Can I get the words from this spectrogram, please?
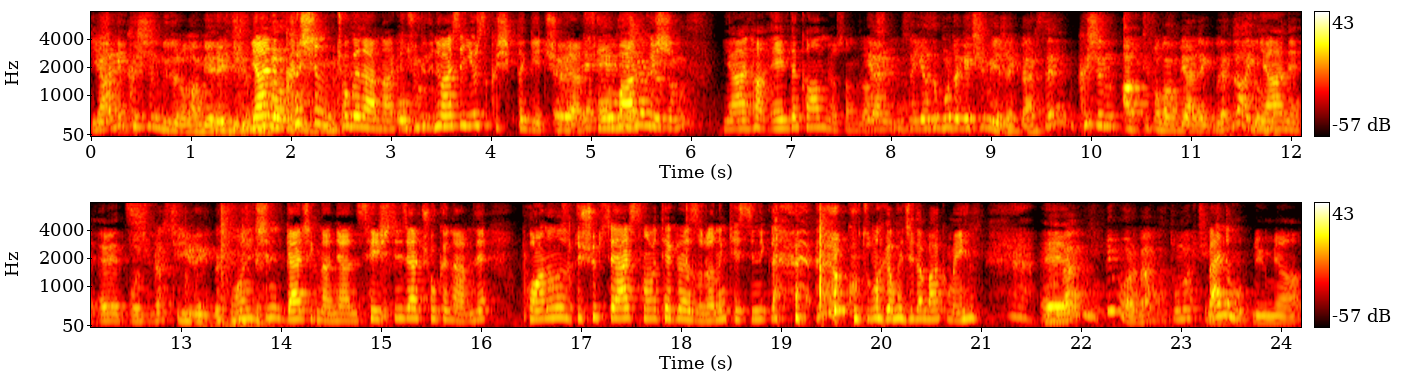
yani kışın güzel olan bir yere gidiyoruz. yani kışın çok önemli arkadaşlar. Çünkü üniversitenin yarısı kışta geçiyor yani. Evet, Sonbahar kış. Yani ha evde kalmıyorsanız aslında. Yani mesela yazı burada geçirmeyeceklerse kışın aktif olan bir yerde gitmeleri daha iyi olur. Yani evet. Onun için biraz şehirde gitmek Onun için gerçekten yani seçtiğiniz yer çok önemli. Puanınız düşükse eğer sınava tekrar hazırlanın. Kesinlikle kurtulmak amacıyla bakmayın. Ee, ben mutluyum bu arada. Ben kurtulmak için ben de geldim. mutluyum ya.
